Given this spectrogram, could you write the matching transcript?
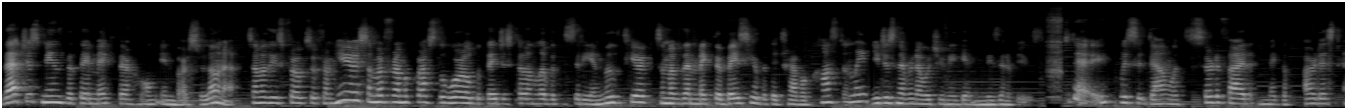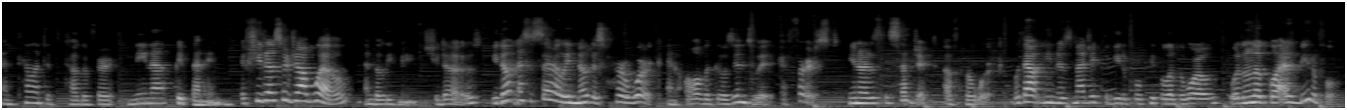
that just means that they make their home in Barcelona. Some of these folks are from here, some are from across the world, but they just fell in love with the city and moved here. Some of them make their base here, but they travel constantly. You just never know what you're going to get in these interviews. Today, we sit down with certified makeup artist and talented photographer Nina If she does her job well, and believe me, she does, you don't necessarily notice her work and all that goes into it at first. You notice the subject of her work. Without Nina's magic, the beautiful people of the world wouldn't look quite as beautiful.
